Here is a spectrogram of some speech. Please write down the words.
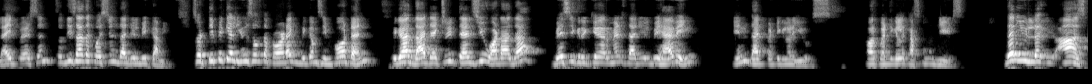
light person? So these are the questions that will be coming. So typical use of the product becomes important because that actually tells you what are the basic requirements that you will be having in that particular use or particular customer needs. Then you ask,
